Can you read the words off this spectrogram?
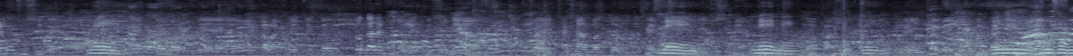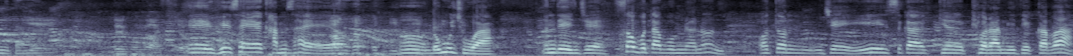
해주시고요. 네. 또 또, 또 다른 변화가 있으시면 저희 다시 한번 또 인터뷰 네. 해주시면 네, 네. 고마울 것 같습니다. 네. 오늘 인터뷰 해주셔서 네, 감사드리고요. 감사합니다. 예, 늘 건강하시죠. 예, 회사에 감사해요. 어, 너무 좋아. 근데 이제 써보다 보면은 어떤 이제 AS가 겨- 결함이 될까봐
